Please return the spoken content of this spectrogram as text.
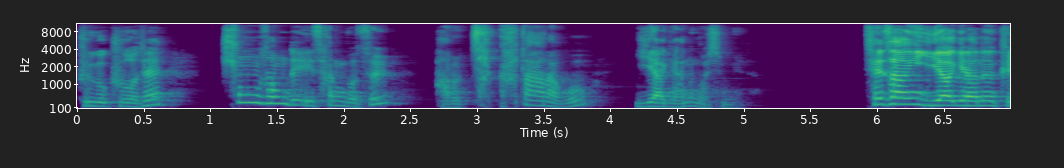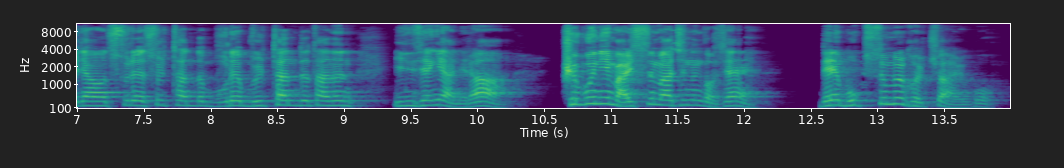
그리고 그것에 충성되이 산 것을 바로 착하다라고 이야기하는 것입니다. 세상이 이야기하는 그냥 술에 술 탄 듯 물에 물 탄 듯 하는 인생이 아니라 그분이 말씀하시는 것에 내 목숨을 걸 줄 알고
